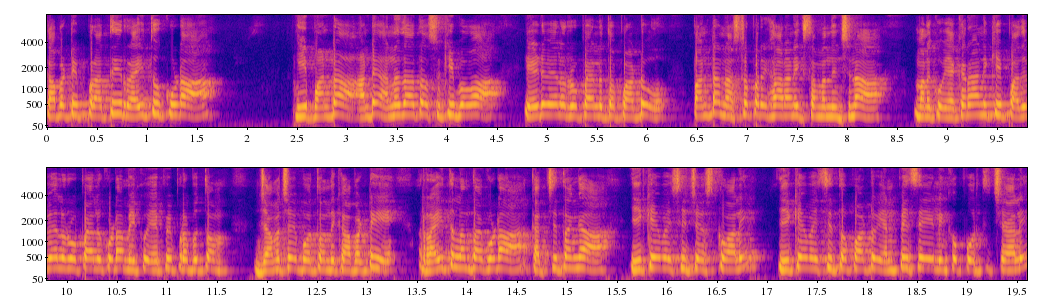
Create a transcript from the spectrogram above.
కాబట్టి ప్రతి రైతు కూడా ఈ పంట అంటే అన్నదాత సుఖీభవ ఏడు వేల రూపాయలతో పాటు పంట నష్టపరిహారానికి సంబంధించిన మనకు ఎకరానికి పదివేల రూపాయలు కూడా మీకు ఏపీ ప్రభుత్వం జమ చేయబోతోంది కాబట్టి రైతులంతా కూడా ఖచ్చితంగా ఈకేవైసీ చేసుకోవాలి. ఈకేవైసీతో పాటు ఎన్పిసిఐ లింక్ పూర్తి చేయాలి.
